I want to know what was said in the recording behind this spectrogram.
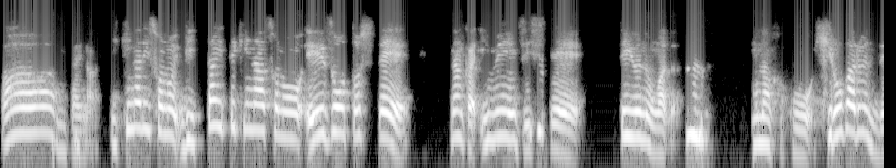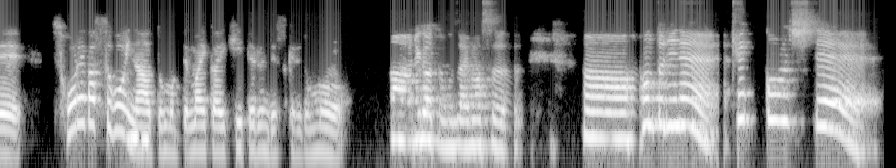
あー、みたいな。いきなりその立体的なその映像として、なんかイメージしてっていうのが、うんもうなんかこう広がるんで、それがすごいなと思って毎回聞いてるんですけれども。あ、ありがとうございます。あー、本当にね、結婚して、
